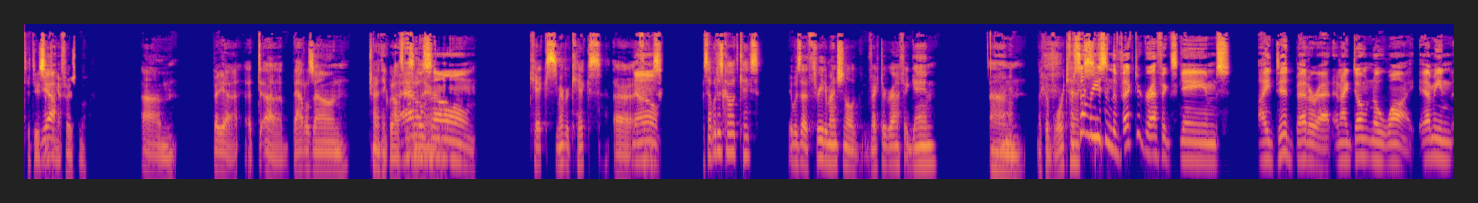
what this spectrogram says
to do something Yeah. official. Um, but yeah, at, uh, Battle Zone. trying to think what else Battle was in there. Zone. Kicks. You remember Kicks? Uh, No. was- is that what it's called? Kicks. It was a three dimensional vector graphic game. Um, like a vortex. For some reason, the vector graphics games I did better at, and I don't know why. I mean,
